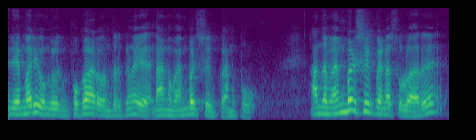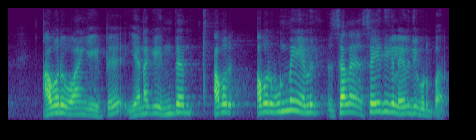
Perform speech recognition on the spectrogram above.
இதே மாதிரி உங்களுக்கு புகார் வந்திருக்குன்னு நாங்கள் மெம்பர்ஷிப்க்கு அனுப்புவோம். அந்த மெம்பர்ஷிப் என்ன சொல்லுவார்? அவர் வாங்கிட்டு எனக்கு இந்த அவர் அவர் உண்மையை எழுதி சில செய்திகள் எழுதி கொடுப்பார்.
